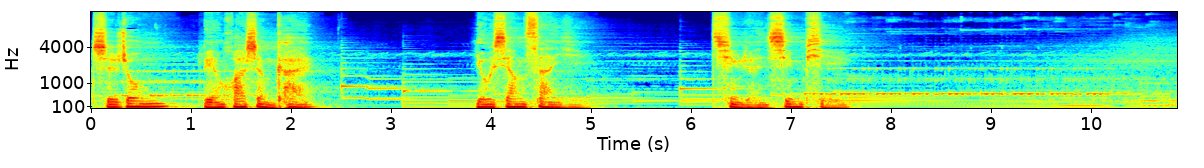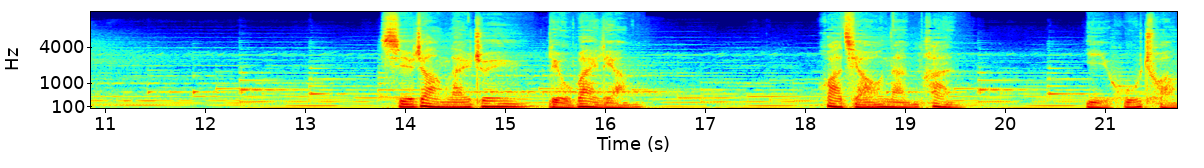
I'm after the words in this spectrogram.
池中莲花盛开，幽香散溢。沁人心脾。斜杖来追柳外凉，画桥南畔倚胡床。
